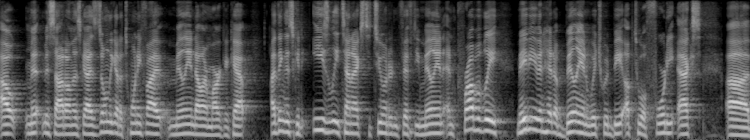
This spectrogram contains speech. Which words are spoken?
out. Miss out on this, guys. It's only got a 25 million dollar market cap. I think this could easily 10x to 250 million, and probably maybe even hit a billion, which would be up to a 40x uh,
